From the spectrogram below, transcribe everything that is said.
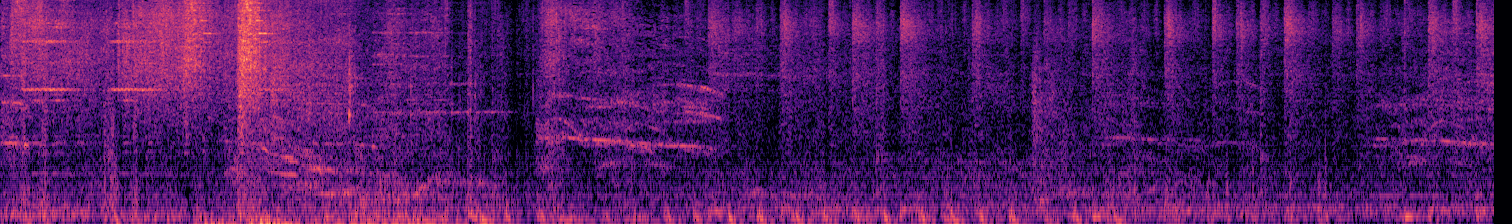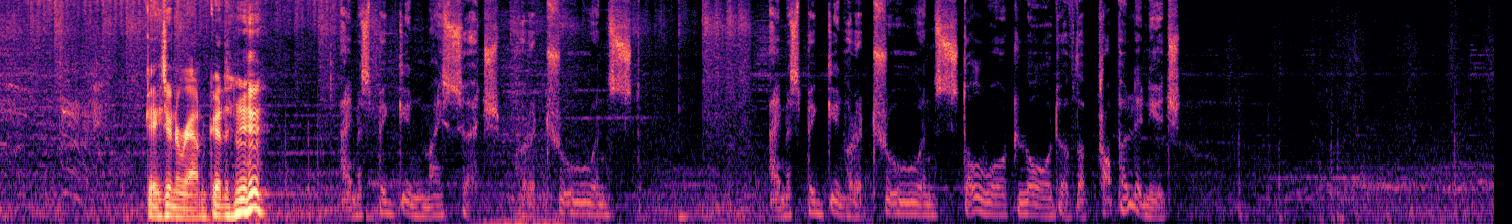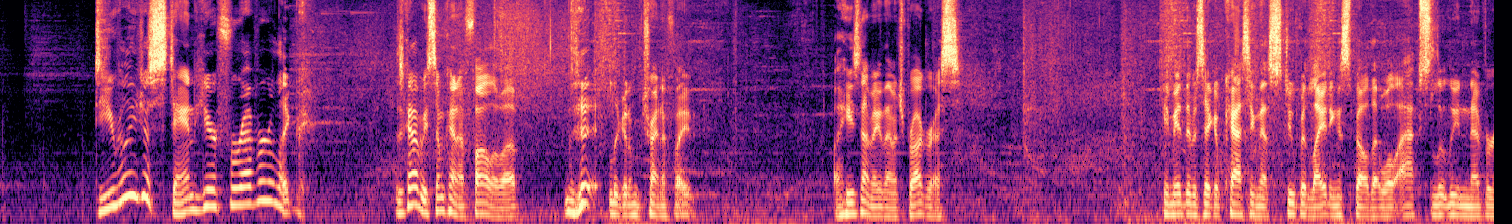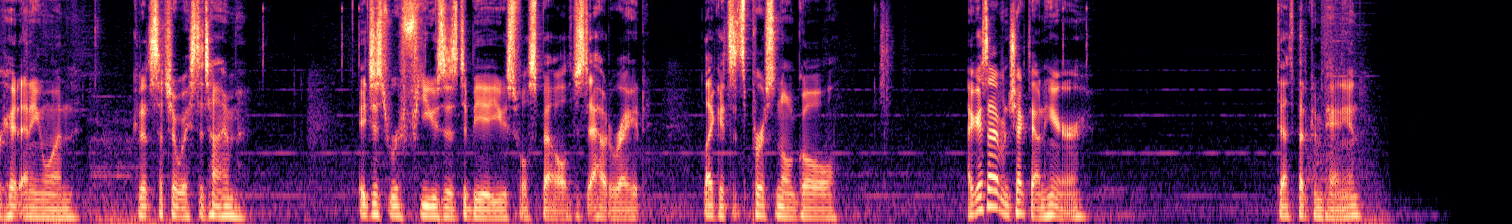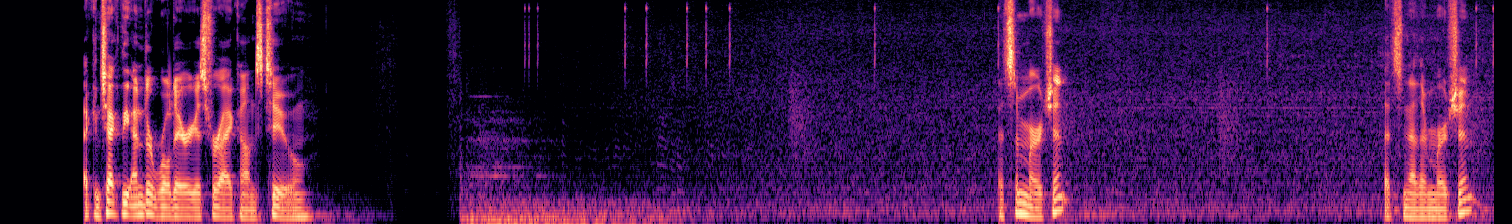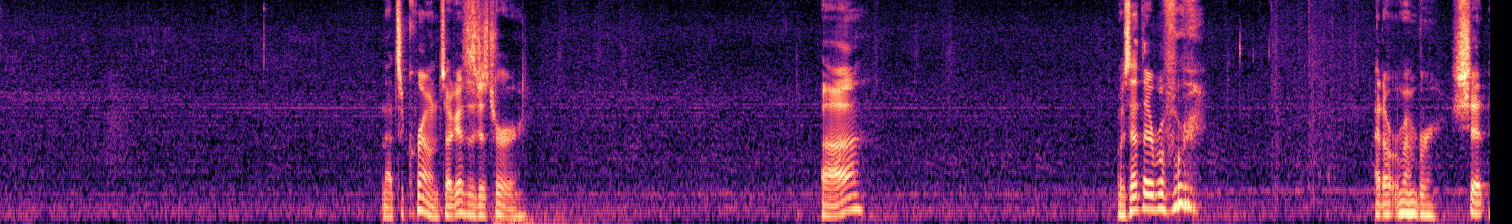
Okay, turn around. Good. I must begin my search for a true and st- I must begin for a true and stalwart lord of the proper lineage. Do you really just stand here forever? Like, there's gotta be some kind of follow-up. Look at him trying to fight. Oh, he's not making that much progress. He made the mistake of casting that stupid lightning spell that will absolutely never hit anyone. Because it's such a waste of time. It just refuses to be a useful spell, just outright. Like it's its personal goal. I guess I haven't checked down here. Deathbed Companion. I can check the underworld areas for icons too. That's a merchant. That's another merchant. That's a crone, so I guess it's just her. Uh? Was that there before? I don't remember. Shit.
